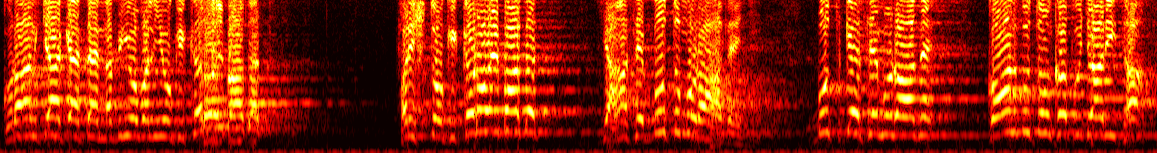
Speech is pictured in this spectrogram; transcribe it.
قرآن کیا کہتا ہے؟ نبیوں ولیوں کی کرو عبادت۔ فرشتوں کی کرو عبادت۔ یہاں سے بت مراد ہے جی۔ بت کیسے مراد ہے؟ کون بتوں کا پجاری تھا؟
